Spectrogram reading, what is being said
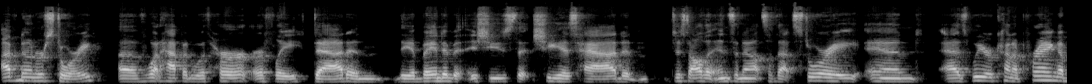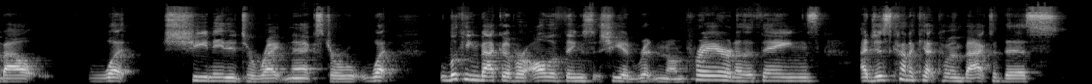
I've known her story of what happened with her earthly dad and the abandonment issues that she has had, and just all the ins and outs of that story. And as we were kind of praying about what she needed to write next, or what, looking back over all the things that she had written on prayer and other things, I just kind of kept coming back to this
